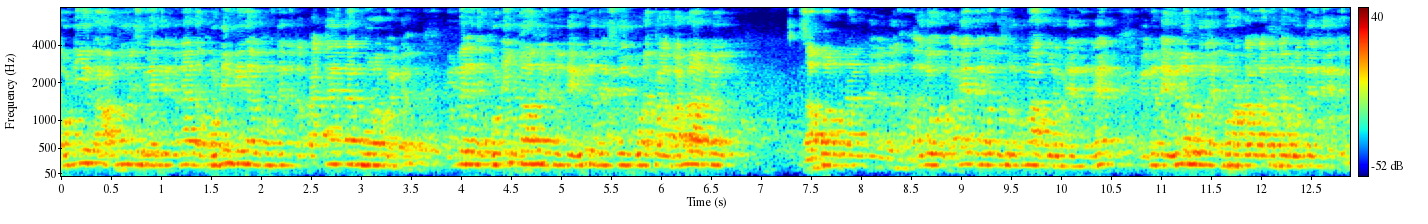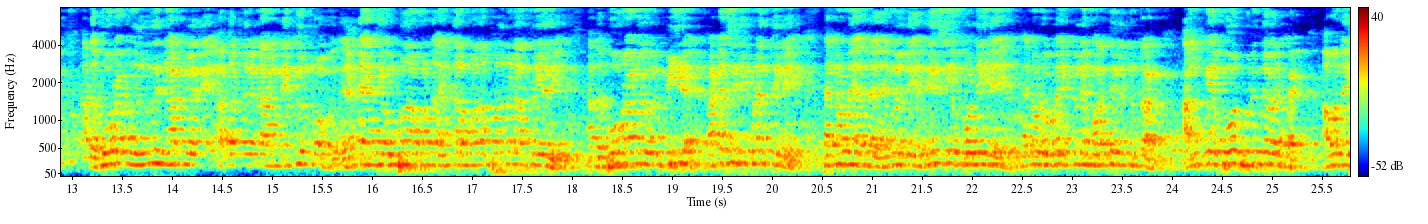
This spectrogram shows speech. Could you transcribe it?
கொடியை நாற்பது வருஷம் வைத்திருக்கிறார் அந்த கொடி மீது அவர் கொண்டிருக்கிற பக்கத்தை தான் கூற வேண்டும். உண்மையில் இந்த கொடிக்காக எங்களுடைய வீட்டு தேசத்தில் கூட பல வரலாறுகள் சம்பவம் அதில் ஒரு வகையத்தை வந்து சுருக்கமாக கூறப்பட்டிருக்கிறேன் எங்களுடைய ஈழ விடுதலை போராட்டம் நடந்தது உங்களுக்கு தெரிஞ்சிருக்கு அந்த போராட்டம் இறுதி நாட்களிலே அந்த இடத்துல நாங்கள் நிற்கின்றோம். இரண்டாயிரத்தி ஒன்பதாம் ஆண்டு ஐந்தாம் மாதம் பதினேழாம் தேதி அந்த போராட்ட ஒரு வீரர் கடைசி நிமிடத்திலே தன்னுடைய அந்த எங்களுடைய தேசிய கொடியிலே தன்னுடைய உடைக்குள்ளே மறைத்து இருக்கின்றார் அங்கே போர் புரிந்தவர்கள் அவனை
